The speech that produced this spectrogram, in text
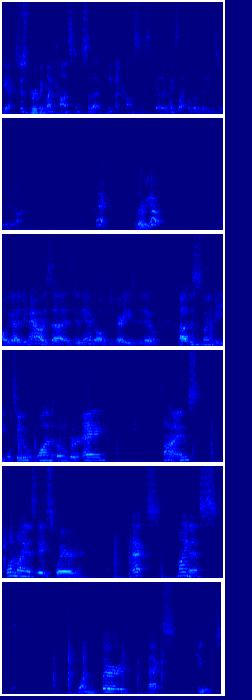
dx. Just grouping my constants so that I can keep my constants together. It makes life a little bit easier later on. Okay, well there we go. All we got to do now is, uh, is do the integral, which is very easy to do. Uh, this is going to be equal to 1 over a times 1 minus a squared x minus 1 third x cubed.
